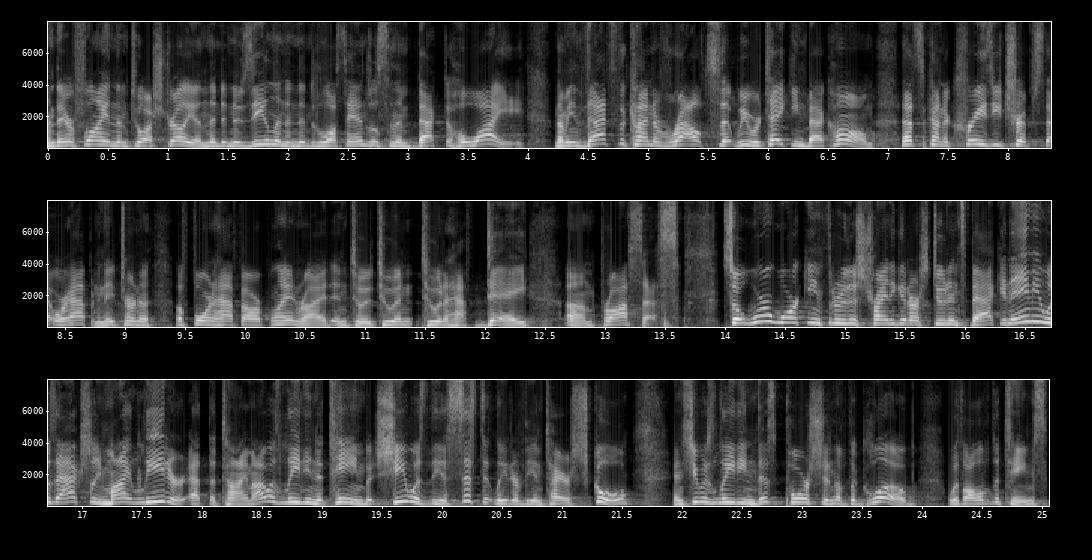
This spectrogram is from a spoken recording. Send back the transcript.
and they were flying them to Australia and then to New Zealand and then to Los Angeles and then back to Hawaii. I mean, that's the kind of routes that we were taking back home. That's the kind of crazy trips that were happening. They turn a, a four and a half hour plane ride into a two and, two and a half day um, process. So we're working through this trying to get our students back. And Amy was actually my leader at the time. I was leading a team, but she was the assistant leader of the entire school. And she was leading this portion of the globe with all of the teams.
